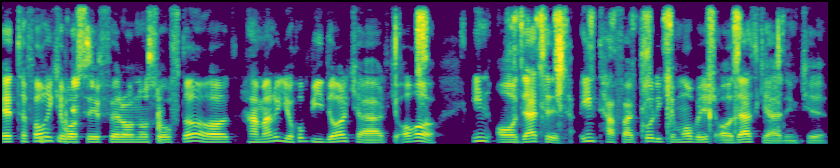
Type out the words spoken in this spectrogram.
اتفاقی که واسه فرانوس افتاد همه رو یهو بیدار کرد که آقا این عادت این تفکری که ما بهش عادت کردیم که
